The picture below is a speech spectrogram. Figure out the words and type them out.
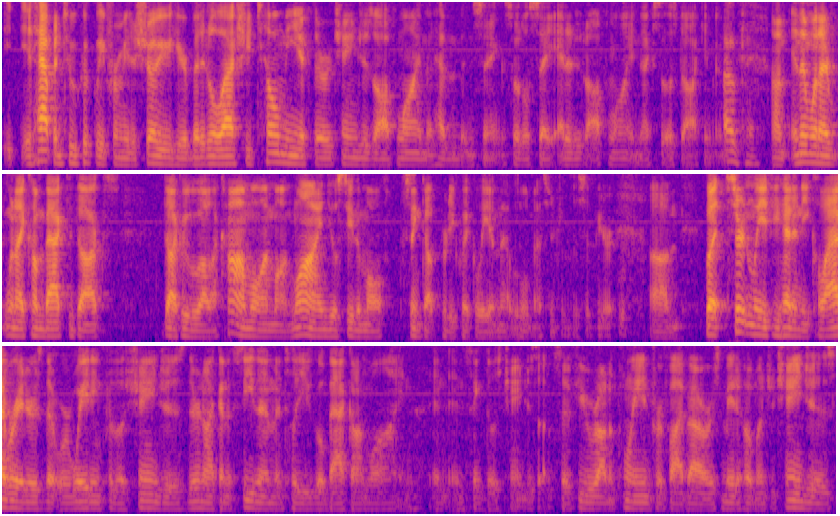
it, it happened too quickly for me to show you here, but it'll actually tell me if there are changes offline that haven't been synced. So it'll say edited offline next to those documents. Okay. Um, and then when I, when I come back to Docs, .google.com while I'm online, you'll see them all sync up pretty quickly, and that little message will disappear. Um, but certainly, if you had any collaborators that were waiting for those changes, they're not going to see them until you go back online and, and sync those changes up. So if you were on a plane for five hours, made a whole bunch of changes,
